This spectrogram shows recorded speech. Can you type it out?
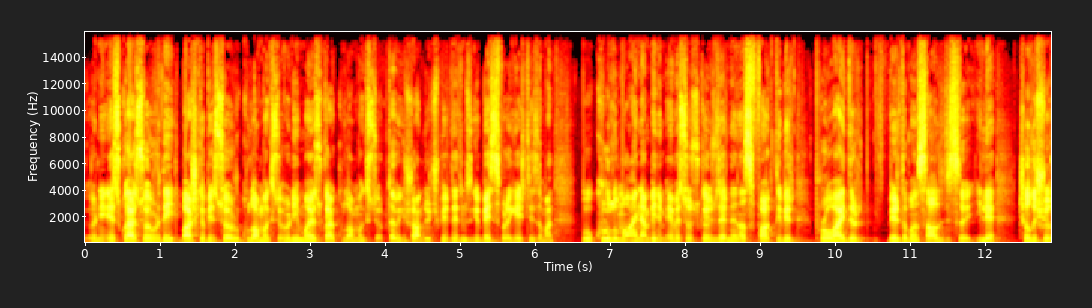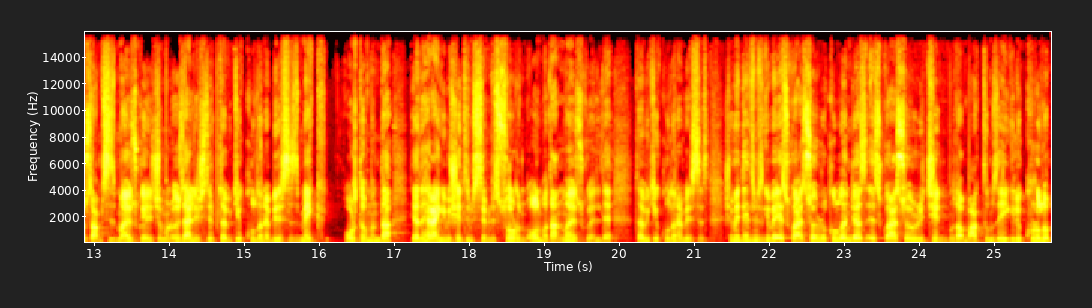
örneğin SQL Server değil başka bir server kullanmak istiyorum. Örneğin MySQL kullanmak istiyorum. Tabii ki şu anda 3.1 dediğimiz gibi 5.0'a geçtiği zaman bu kurulumu aynen benim MS SQL üzerinde nasıl farklı bir provider veri tabanı sağlayıcısı ile çalışıyorsam siz MySQL için bunu özelleştirip tabii ki kullanabilirsiniz. Mac ortamında ya da herhangi bir işletim sisteminde sorun olmadan MySQL'de tabii ki kullanabilirsiniz. Şimdi dediğimiz gibi SQL Server kullanacağız. SQL Server için buradan baktığımızda ilgili kurulum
